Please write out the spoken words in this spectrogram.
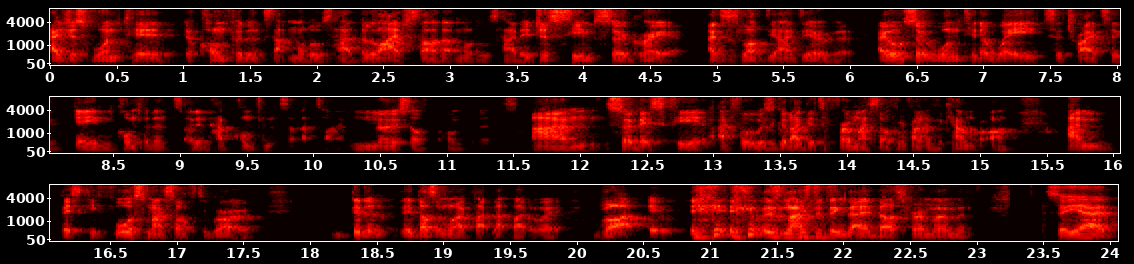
I just wanted the confidence that models had, the lifestyle that models had. It just seemed so great. I just loved the idea of it. I also wanted a way to try to gain confidence. I didn't have confidence at that time, no self confidence. Um, so basically, I thought it was a good idea to throw myself in front of the camera and basically force myself to grow. Didn't it doesn't work like that, by the way, but it it was nice to think that it does for a moment. So yeah,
